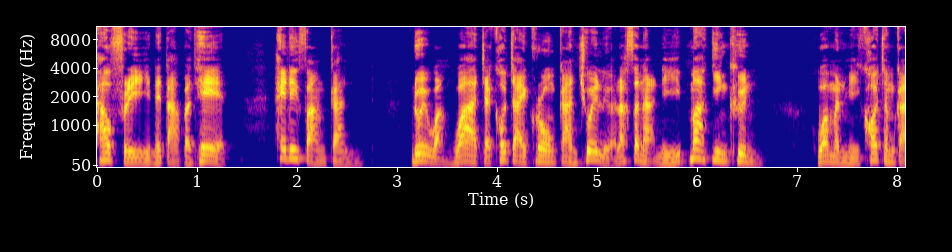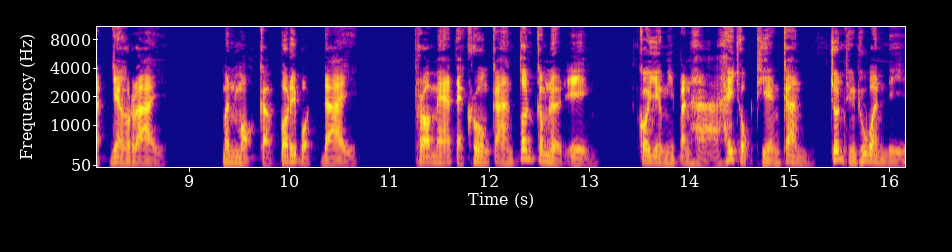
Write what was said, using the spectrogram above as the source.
ข้าวฟรีในต่างประเทศ ให้ได้ฟังกัน ด้วยหวังว่าจะเข้าใจโครงการช่วยเหลือลักษณะนี้มากยิ่งขึ้น ว่ามันมีข้อจำกัดอย่างไร มันเหมาะกับบริบทใด เพราะแม้แต่โครงการต้นกำเนิดเอง ก็ยังมีปัญหาให้ถกเถียงกันจนถึงทุกวันนี้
